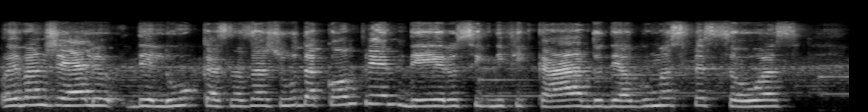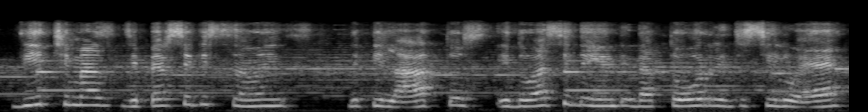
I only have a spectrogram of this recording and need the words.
O Evangelho de Lucas nos ajuda a compreender o significado de algumas pessoas vítimas de perseguições de Pilatos e do acidente da Torre de Siloé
